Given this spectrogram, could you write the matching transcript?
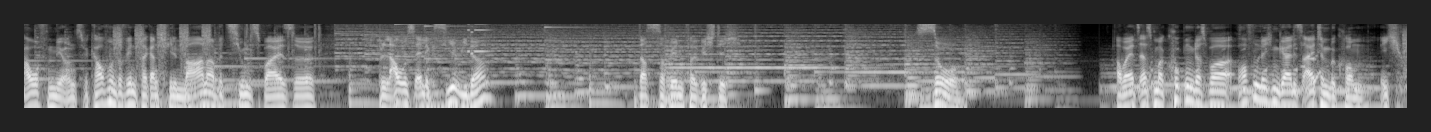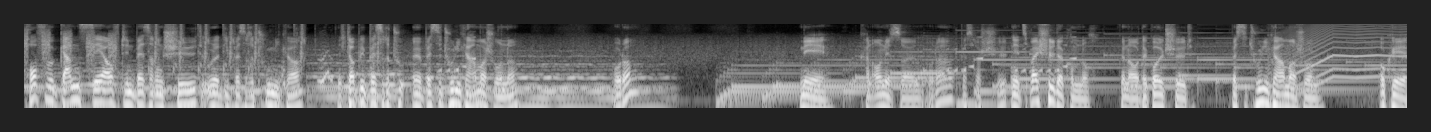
kaufen wir uns? Wir kaufen uns auf jeden Fall ganz viel Mana, beziehungsweise blaues Elixier wieder. Das ist auf jeden Fall wichtig. So. Aber jetzt erstmal gucken, dass wir hoffentlich ein geiles Item bekommen. Ich hoffe ganz sehr auf den besseren Schild oder die bessere Tunika. Ich glaube, die bessere tu äh, beste Tunika haben wir schon, ne? Oder? Nee, kann auch nicht sein, oder? Besserer Schild. Ne, zwei Schilder kommen noch. Genau, der Goldschild. Beste Tunika haben wir schon. Okay.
